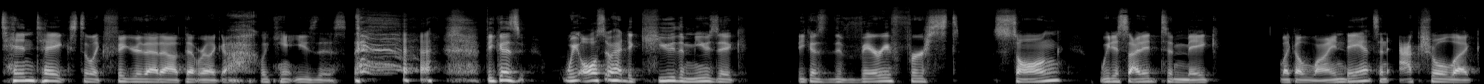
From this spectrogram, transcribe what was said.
10 takes to like figure that out that we're like, ah, we can't use this. because we also had to cue the music because the very first song we decided to make like a line dance, an actual like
